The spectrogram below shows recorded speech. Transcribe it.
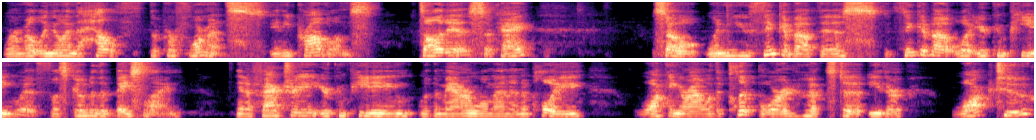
We're remotely knowing the health, the performance, any problems. That's all it is, okay? So when you think about this, think about what you're competing with. Let's go to the baseline. In a factory, you're competing with a man or woman, an employee walking around with a clipboard who has to either walk to,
